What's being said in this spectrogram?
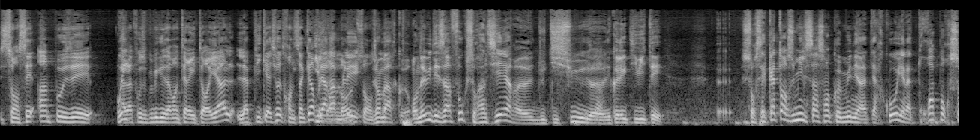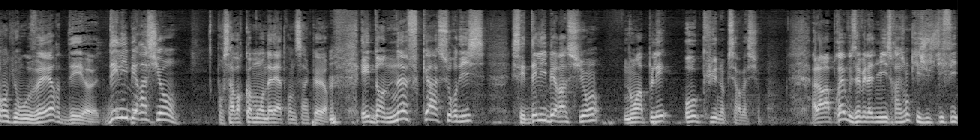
censée imposer Oui. à la fonction publique des amendes territoriales l'application des 35 heures. Il a rappelé. Jean-Marc, on a eu des infos que sur un tiers euh, du tissu euh, des collectivités. euh, Sur ces 14 500 communes et interco, il y en a 3% qui ont ouvert des délibérations pour savoir comment on allait à 35 heures. Et dans 9 cas sur 10, ces délibérations n'ont appelé aucune observation. Alors après, vous avez l'administration qui justifie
